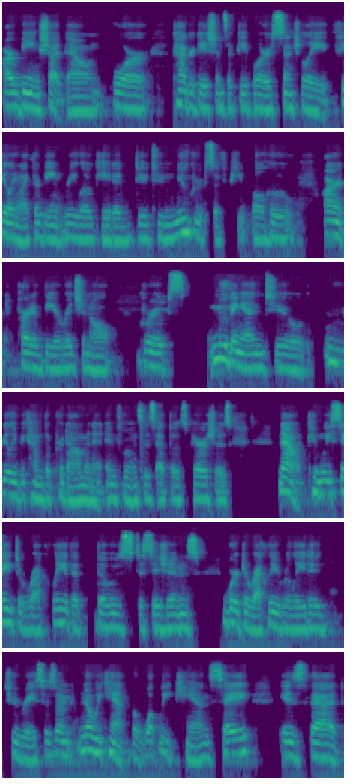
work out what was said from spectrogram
are being shut down or congregations of people are essentially feeling like they're being relocated due to new groups of people who aren't part of the original groups moving in to really become the predominant influences at those parishes. Now, can we say directly that those decisions were directly related to racism? No, we can't. But what we can say is that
